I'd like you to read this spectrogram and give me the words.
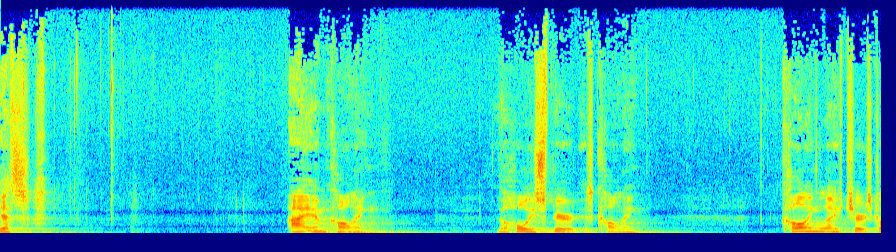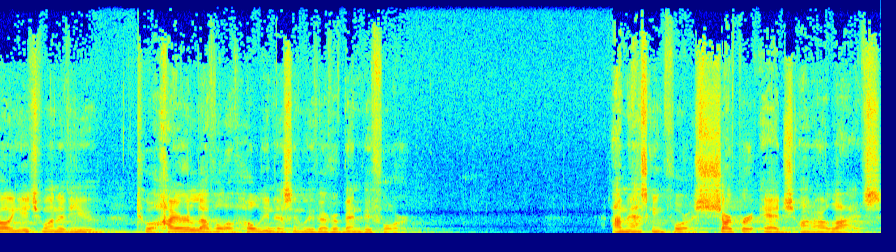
Yes. I am calling. The Holy Spirit is calling. Calling Life Church, calling each one of you to a higher level of holiness than we've ever been before. I'm asking for a sharper edge on our lives.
